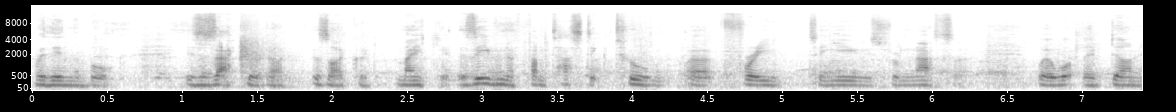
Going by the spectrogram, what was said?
within the book is as accurate as I could make it. There's even a fantastic tool, uh, free to use from NASA, where what they've done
